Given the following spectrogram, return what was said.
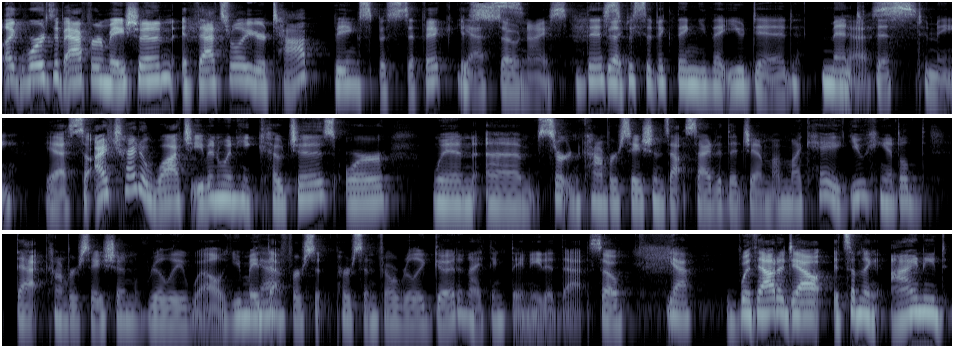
Like words of affirmation. If that's really your top, being specific is yes. so nice. This like, specific thing that you did meant yes. this to me. Yeah. So I try to watch even when he coaches or when um, certain conversations outside of the gym, I'm like, hey, you handled that conversation really well. You made yeah. that first person feel really good. And I think they needed that. So, yeah, without a doubt, it's something I need.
